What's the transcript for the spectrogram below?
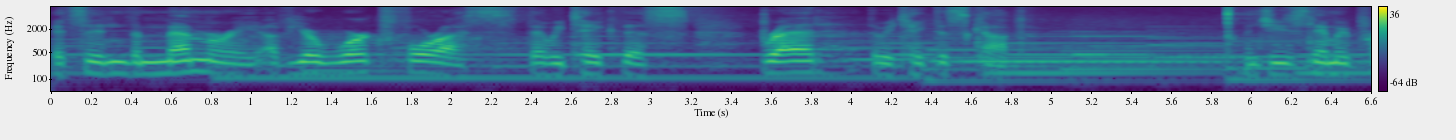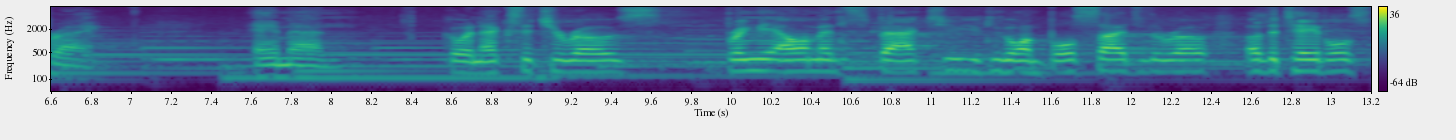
It's in the memory of your work for us that we take this bread, that we take this cup. In Jesus' name we pray. Amen. Go and exit your rows bring the elements back to you. You can go on both sides of the row of the tables,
